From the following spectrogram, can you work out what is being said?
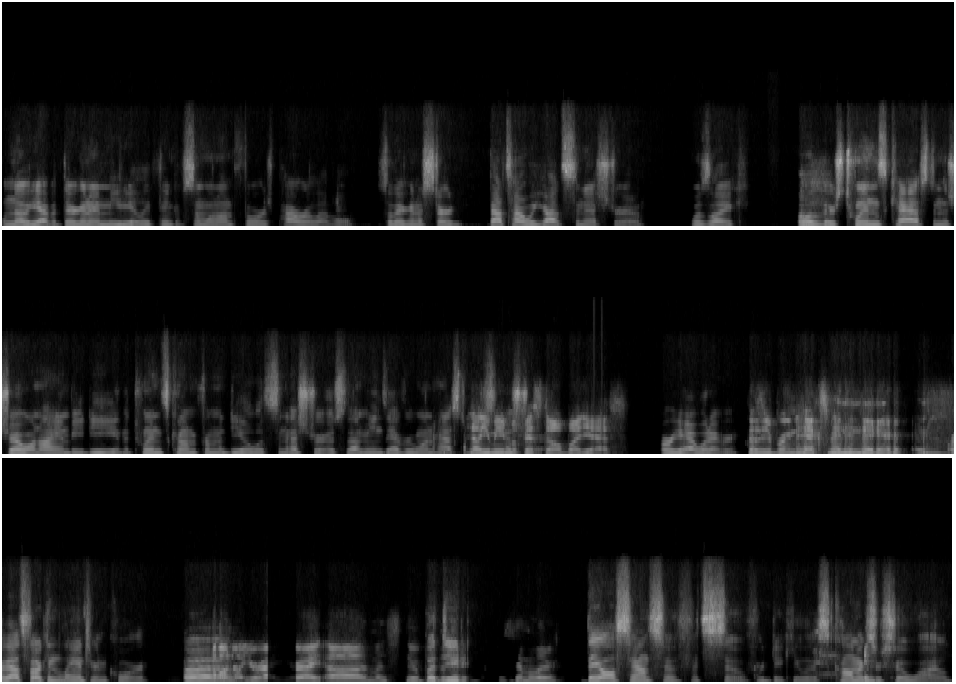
Well, no, yeah, but they're gonna immediately think of someone on Thor's power level. So they're gonna start. That's how we got Sinestro. Was like, oh, there's twins cast in the show on IMBD, and the twins come from a deal with Sinestro. So that means everyone has to. No, you mean Mephisto, but yes, Or yeah, whatever. because you bring the X Men in there. Or that's fucking Lantern Corps. Uh, oh no, you're right. You're right. Ah, I'm stupid. But dude- similar. They all sound so. It's so ridiculous. Comics are so wild.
